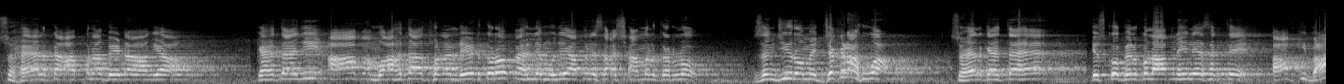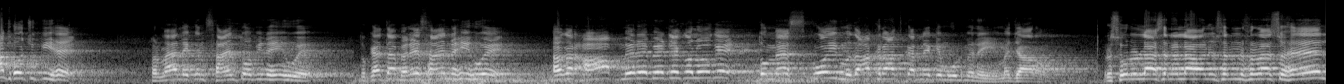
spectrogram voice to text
سہیل کا اپنا بیٹا آ گیا۔ کہتا ہے جی آپ معاہدہ تھوڑا لیٹ کرو، پہلے مجھے اپنے ساتھ شامل کر لو۔ زنجیروں میں جکڑا ہوا۔ سہیل کہتا ہے، اس کو بالکل آپ نہیں لے سکتے، آپ کی بات ہو چکی ہے۔ فرمایا، لیکن سائن تو ابھی نہیں ہوئے۔ تو کہتا ہے، بھلے سائن نہیں ہوئے۔ اگر آپ میرے بیٹے کو لوگے تو میں کوئی مذاکرات کرنے کے موڈ میں نہیں، میں جا رہا ہوں۔ رسول اللہ صلی اللہ علیہ وسلم نے فرمایا، سہیل،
